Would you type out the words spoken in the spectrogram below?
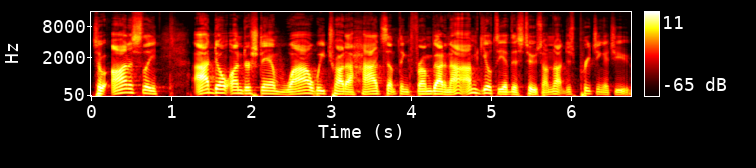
So honestly, I don't understand why we try to hide something from God. And I, am guilty of this too, so I'm not just preaching at you.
